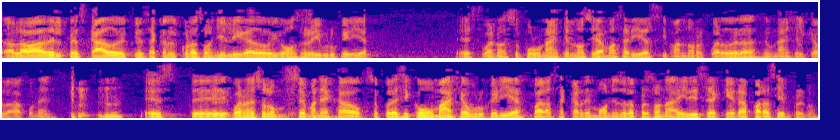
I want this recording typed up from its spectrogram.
Hablaba del pescado de que saca el corazón y el hígado y vamos a ver ahí brujería. Es, bueno, eso por un ángel, ¿no? Se llama Sarías, si mal no recuerdo, era de un ángel que hablaba con él. este, bueno, eso se maneja, o se puede decir como magia o brujería, para sacar demonios de la persona. Ahí decía que era para siempre, ¿no?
